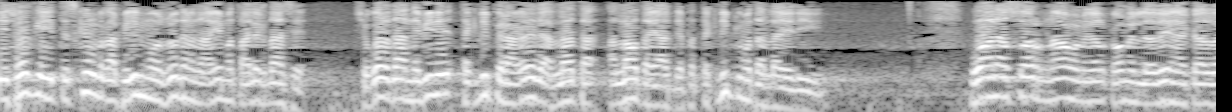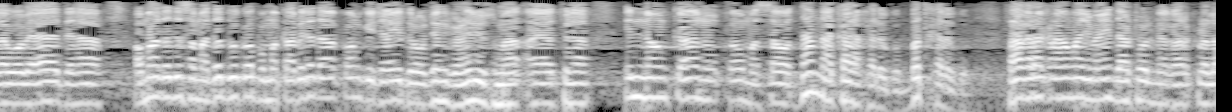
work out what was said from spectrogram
دې څوک کې تذکر الغافلین موضوع ده نه دایي متعلق ده سه چې ګور دا نبی دی تکلیف پر راغلی دی الله ته الله ته یاد دی په تکلیف کې متعلق دی ونصرناه من القوم الذين كذبوا بآياتنا وما د سمدد وکړو په مقابله د قوم کې چې دروژن غنل اسما آیاتنا انهم كانوا قوم سوء دم ناکاره خلکو بد خلکو فغرقناهم اجمعين دا ټول مې غرق کړل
